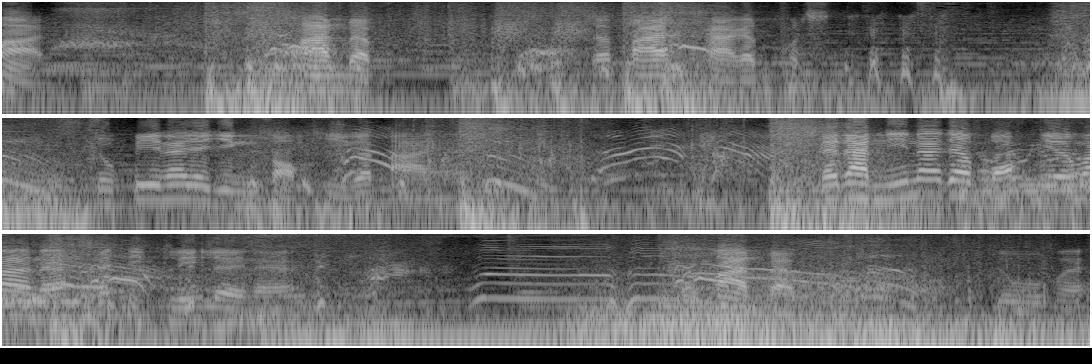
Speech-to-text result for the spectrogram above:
ผ่าน ผ่านแบบจะตายขากันหมดจูปี้น่าจะยิงสองทีก็ตายนะในด่านนี้น่าจะบล็อกเยอะมากนะ ไม่ติดคลิกเลยนะผ่านแบบดูฮะ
